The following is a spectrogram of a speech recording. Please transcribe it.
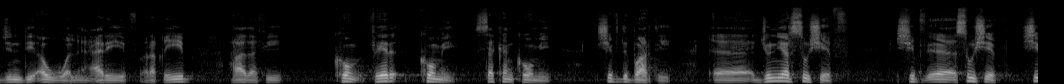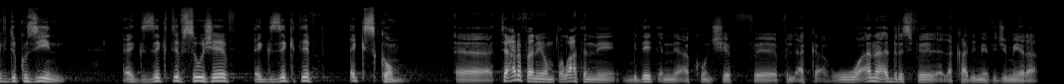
جندي أول عريف رقيب هذا في commis first commis second commis chef de partie junior sous chef chef sous chef chef de cuisine executive sous chef executive ex-com تعرف أنا يوم طلعت إني بديت إني أكون شيف في, في الأكا وأنا أدرس في الأكاديمية في جميرة.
